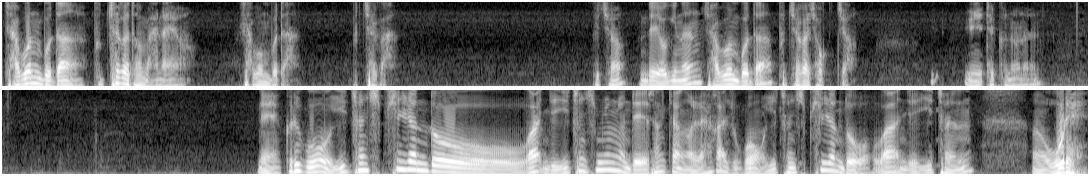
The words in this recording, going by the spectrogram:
자본보다 부채가 더 많아요. 자본보다 부채가. 그쵸? 근데 여기는 자본보다 부채가 적죠. 유니테크노는. 네, 그리고 2017년도와 이제 2016년도에 상장을 해가지고 2017년도와 이제 2000 어, 올해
